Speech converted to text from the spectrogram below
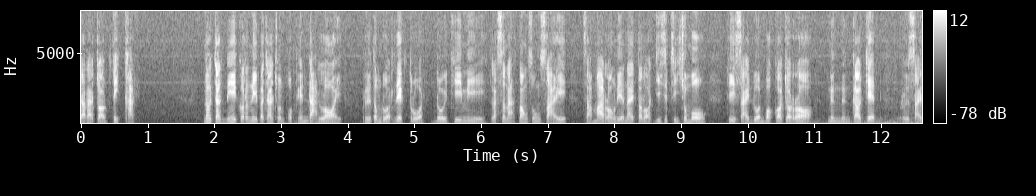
จราจรติดขัด นอกจากนี้กรณีประชาชนพบเห็นด่านลอย หรือตำรวจเรียกตรวจ โดยที่มีลักษณะต้องสงสัย สามารถร้องเรียนได้ตลอด 24 ชั่วโมง ที่สายด่วนบกจร 1197 หรือสาย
